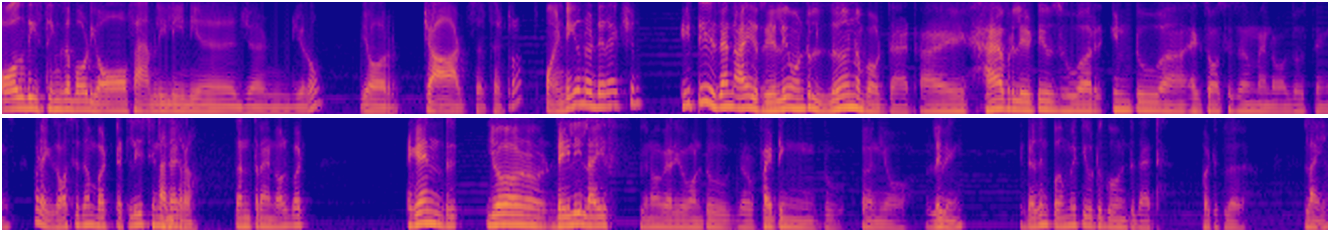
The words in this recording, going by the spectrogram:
all these things about your family lineage and you know your charts etc it's pointing in a direction It is, and I really want to learn about that. I have relatives who are into uh, exorcism and all those things. Not exorcism, but at least in that tantra tantra and all. But again, r- your daily life, you know, where you want to, you're fighting to earn your living, it doesn't permit you to go into that particular line. Yeah.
